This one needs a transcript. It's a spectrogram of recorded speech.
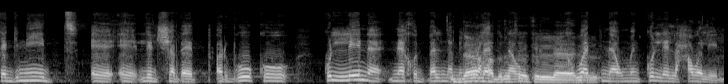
تجنيد آه، آه، للشباب. أرجوكوا كلنا ناخد بالنا من ولادنا واخواتنا ومن كل اللي حوالينا.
